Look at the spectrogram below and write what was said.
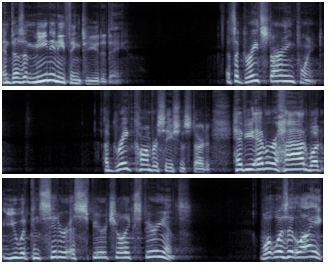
And does it mean anything to you today? That's a great starting point. A great conversation starter. Have you ever had what you would consider a spiritual experience? What was it like?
